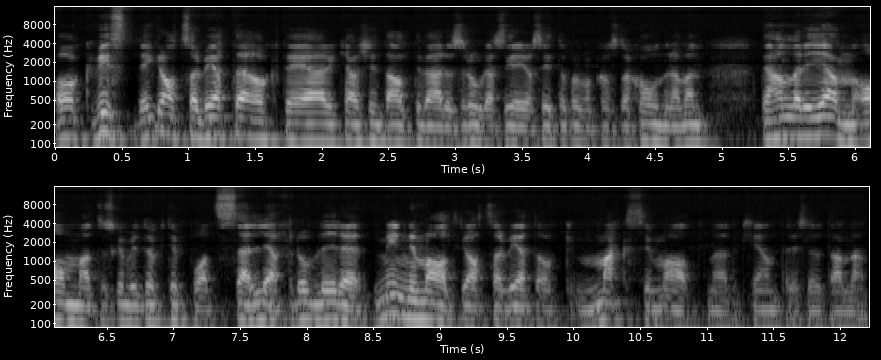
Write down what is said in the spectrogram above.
Och visst, det är gratisarbete och det är kanske inte alltid världens roligaste grej att sitta på de här konsultationerna. Men det handlar igen om att du ska bli duktig på att sälja. För då blir det minimalt gratisarbete och maximalt med klienter i slutändan.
